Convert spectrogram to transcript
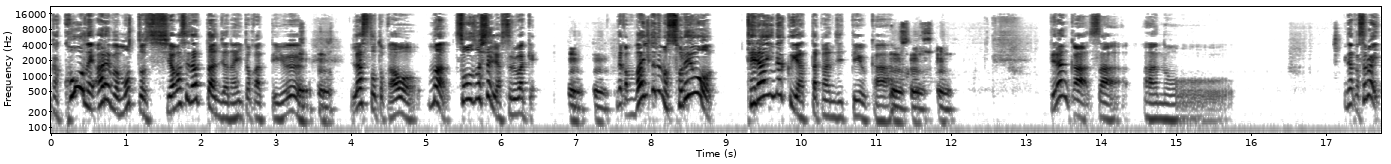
がこうであればもっと幸せだったんじゃないとかっていうラストとかを、まあ想像したりはするわけ。うんうん。だから割とでもそれをてらいなくやった感じっていうか、うんうんうん。でなんかさ、あのー、なんかそれは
